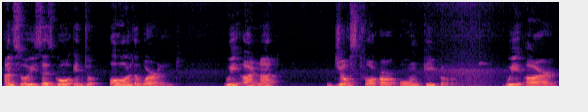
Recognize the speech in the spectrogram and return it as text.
And so he says, Go into all the world. We are not just for our own people, we are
